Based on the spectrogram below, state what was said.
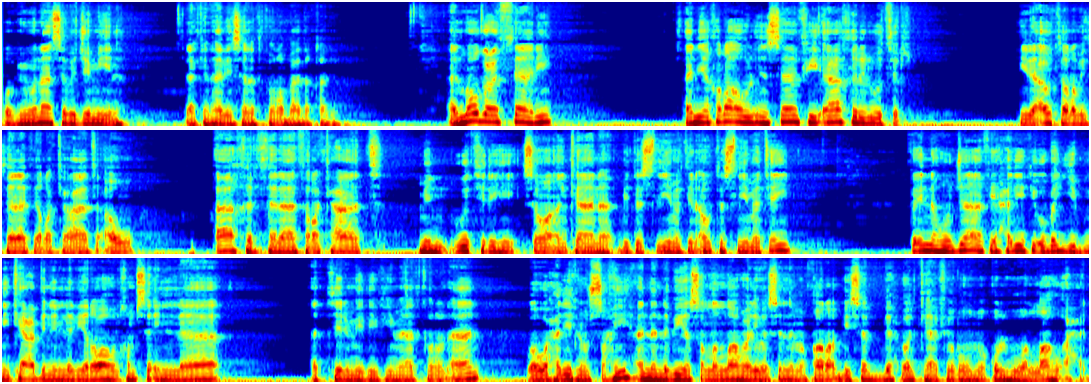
وبمناسبة جميلة لكن هذه سنذكرها بعد قليل. الموضع الثاني أن يقرأه الإنسان في آخر الوتر. إذا أوتر بثلاث ركعات أو آخر ثلاث ركعات من وتره سواء كان بتسليمة أو تسليمتين فإنه جاء في حديث أبي بن كعب الذي رواه الخمسة إلا الترمذي فيما أذكر الآن وهو حديث صحيح أن النبي صلى الله عليه وسلم قرأ بسبح والكافرون وقل هو الله أحد.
